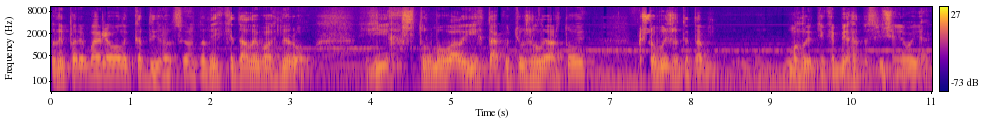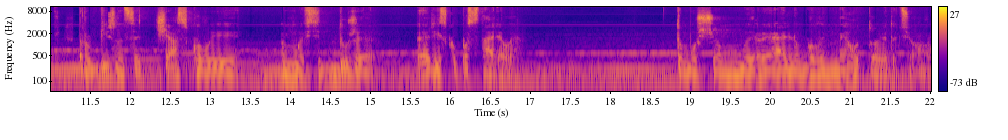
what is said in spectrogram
Вони перемелювали кадировців, на них кидали вагнеров. Їх штурмували, їх так утюжили артою, що вижити там могли тільки бігати досвідчені вояки. Рубіжне це час, коли ми всі дуже різко постаріли. Тому що ми реально були не готові до цього.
